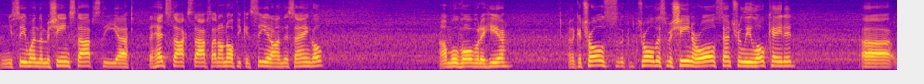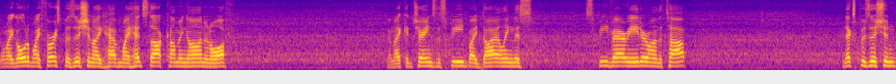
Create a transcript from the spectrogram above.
And you see when the machine stops, the, uh, the headstock stops. I don't know if you can see it on this angle. I'll move over to here. And the controls to control this machine are all centrally located. Uh, when I go to my first position, I have my headstock coming on and off. And I can change the speed by dialing this speed variator on the top. Next position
